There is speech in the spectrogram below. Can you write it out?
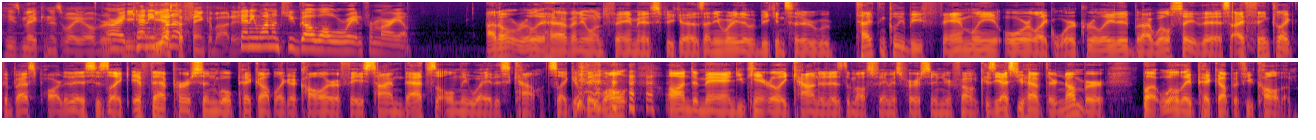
He's making his way over. All right, he, Kenny, he why has to think about it. Kenny, why don't you go while we're waiting for Mario? I don't really have anyone famous because anybody that would be considered would technically be family or like work related. But I will say this I think like the best part of this is like if that person will pick up like a call or a FaceTime, that's the only way this counts. Like if they won't on demand, you can't really count it as the most famous person in your phone. Because yes, you have their number, but will they pick up if you call them?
